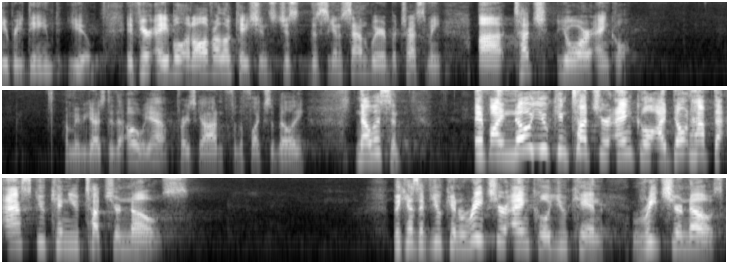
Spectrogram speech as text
He redeemed you. If you're able at all of our locations, just this is going to sound weird, but trust me, uh, touch your ankle. How many of you guys did that? Oh, yeah, praise God for the flexibility. Now, listen, if I know you can touch your ankle, I don't have to ask you, can you touch your nose? Because if you can reach your ankle, you can reach your nose.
